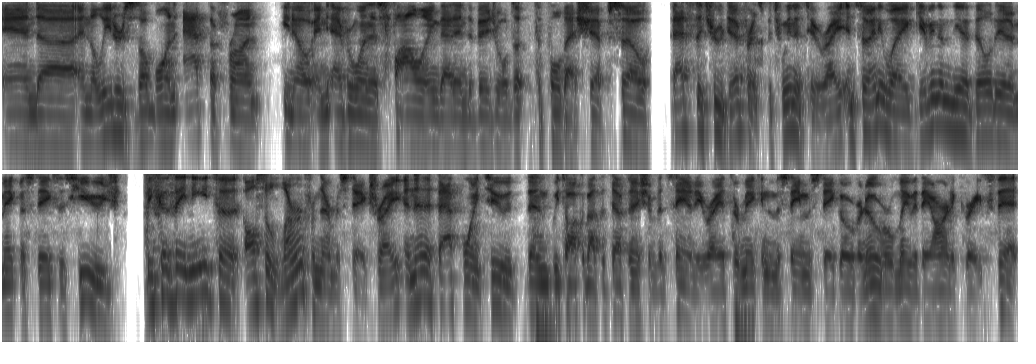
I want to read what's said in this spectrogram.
And, uh, and the leader is the one at the front, you know, and everyone is following that individual to, to pull that ship. So that's the true difference between the two, right? And so anyway, giving them the ability to make mistakes is huge because they need to also learn from their mistakes, right? And then at that point, too, then we talk about the definition of insanity, right? If they're making the same mistake over and over, well, maybe they aren't a great fit.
